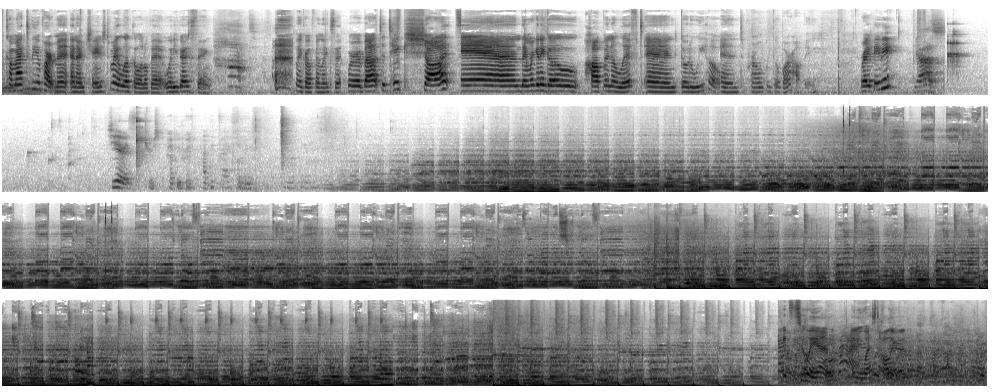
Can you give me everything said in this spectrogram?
Come back to the apartment and I've changed my look a little bit. What do you guys think? Hot. my girlfriend likes it. We're about to take shots and then we're gonna go hop in a Lyft and go to WeHo and probably go bar hopping. Right, baby? Yes. Cheers. Cheers. Happy Pride. 2 a.m. in West Hollywood.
